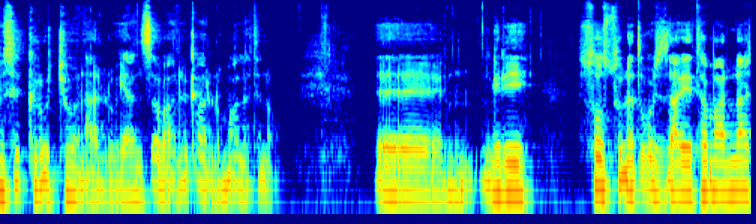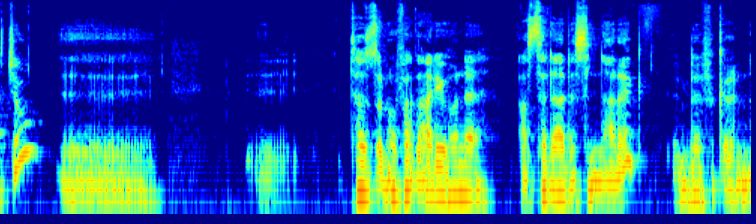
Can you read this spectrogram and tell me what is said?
ምስክሮች ይሆናሉ፣ ያንጸባርቃሉ ማለት ነው። እንግዲህ ሶስቱ ነጥቦች ዛሬ የተማርናቸው ተጽዕኖ ፈጣሪ የሆነ አስተዳደር ስናደርግ በፍቅርና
